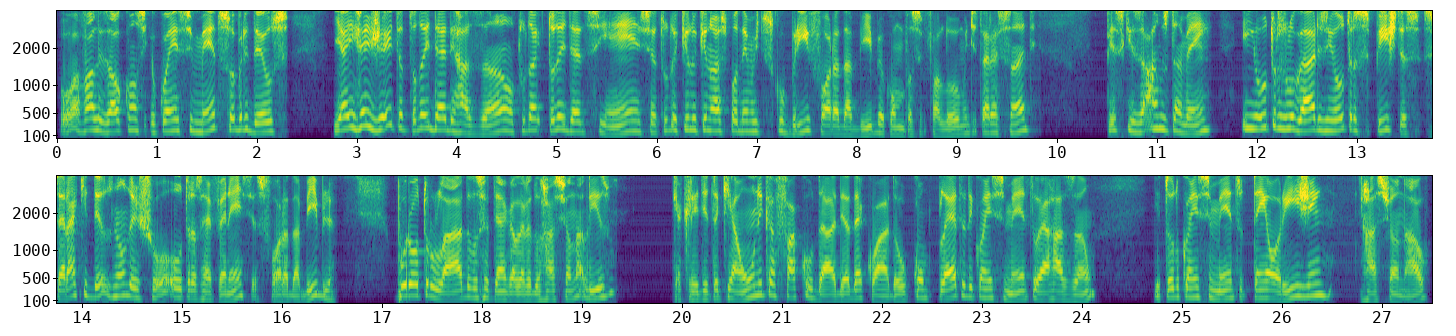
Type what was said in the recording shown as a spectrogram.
ou avalizar o conhecimento sobre Deus. E aí rejeita toda a ideia de razão, toda, toda a ideia de ciência, tudo aquilo que nós podemos descobrir fora da Bíblia, como você falou, muito interessante. Pesquisarmos também em outros lugares, em outras pistas. Será que Deus não deixou outras referências fora da Bíblia? Por outro lado, você tem a galera do racionalismo, que acredita que a única faculdade adequada ou completa de conhecimento é a razão, e todo conhecimento tem origem racional.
